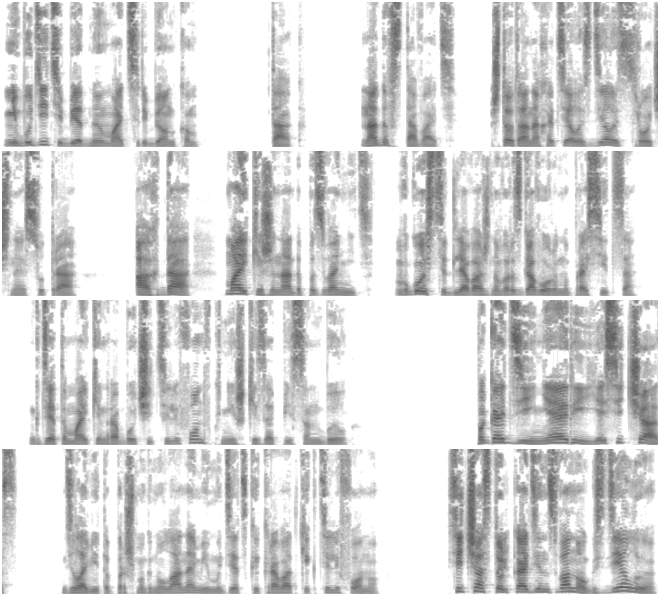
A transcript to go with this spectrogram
Не будите бедную мать с ребенком. Так, надо вставать. Что-то она хотела сделать срочное с утра. Ах, да, Майке же надо позвонить. В гости для важного разговора напроситься. Где-то Майкин рабочий телефон в книжке записан был. «Погоди, не ори, я сейчас!» Деловито прошмыгнула она мимо детской кроватки к телефону. «Сейчас только один звонок сделаю.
